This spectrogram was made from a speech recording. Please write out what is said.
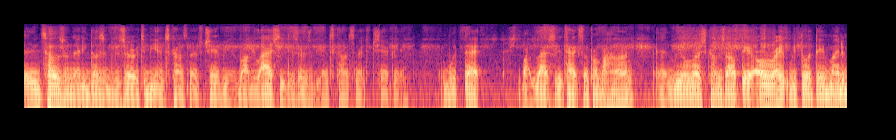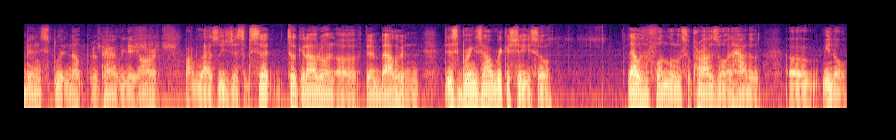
and tells him that he doesn't deserve to be Intercontinental Champion. Bobby Lashley deserves to be Intercontinental Champion. With that, Bobby Lashley attacks him from behind, and Lio Rush comes out there. All right, we thought they might have been splitting up, but apparently they aren't. Bobby Lashley's just upset, took it out on uh, Finn Balor, and this brings out Ricochet. So that was a fun little surprise on how to, uh, you know,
